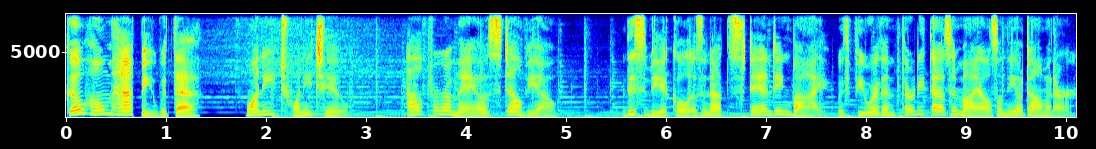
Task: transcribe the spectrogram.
Go home happy with the 2022 Alfa Romeo Stelvio. This vehicle is an outstanding buy with fewer than 30,000 miles on the odometer.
